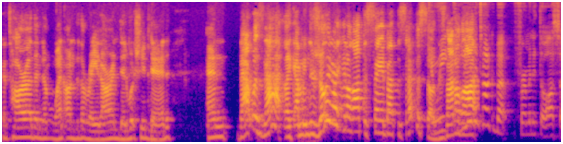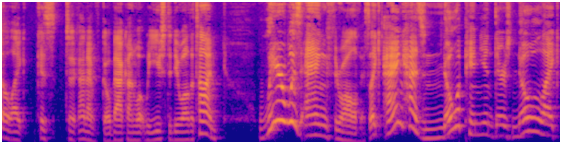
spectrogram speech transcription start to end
Katara then went under the radar and did what she did. And that was that. Like, I mean, there's really not even a lot to say about this episode. Can we, there's not a lot. talk about for a minute though, also like, because to kind of go back on what we used to do all the time. Where was Aang through all of this? Like, Aang has no opinion. There's no like,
